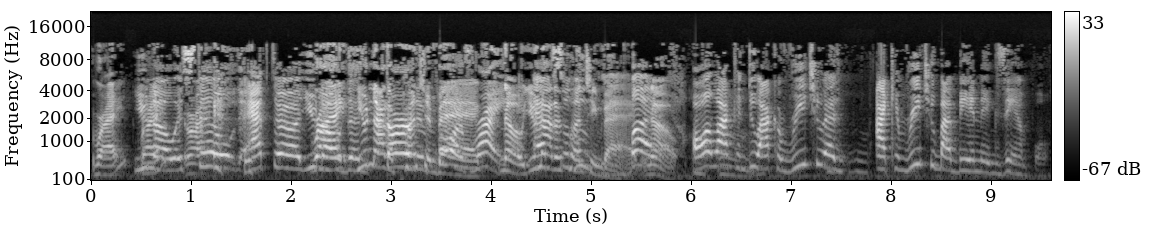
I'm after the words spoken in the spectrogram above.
Right? You know, it's still after you know the You're not a third punching and fourth, bag. right? No, you're not a punching bag. But No. all I can do, I can reach you as I can reach you by being an example,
